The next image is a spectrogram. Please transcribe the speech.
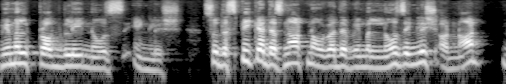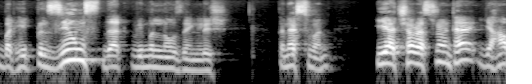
विमल probably knows English. So the speaker does not know whether Vimal knows English or not, but he presumes that Vimal knows English. The next one, ये अच्छा रेस्टोरेंट है यहाँ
